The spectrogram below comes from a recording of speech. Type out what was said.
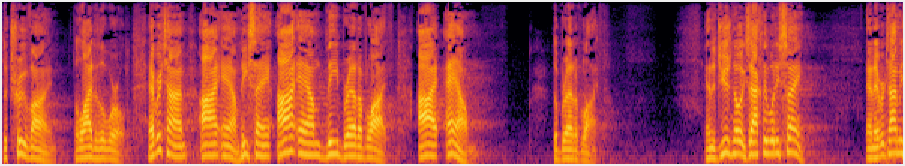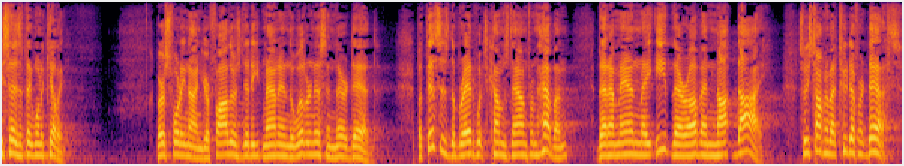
The true vine. The light of the world. Every time, I am. He's saying, I am the bread of life. I am the bread of life. And the Jews know exactly what he's saying. And every time he says it, they want to kill him. Verse 49, your fathers did eat manna in the wilderness and they're dead. But this is the bread which comes down from heaven that a man may eat thereof and not die. So he's talking about two different deaths.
